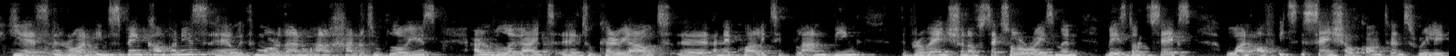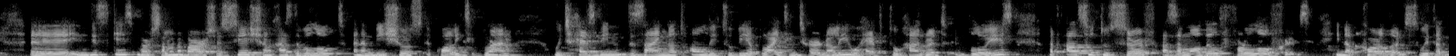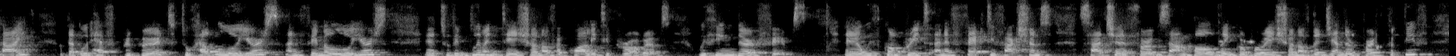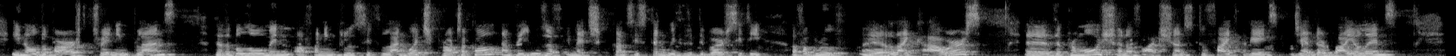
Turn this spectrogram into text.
Yes, Rohan. In Spain, companies uh, with more than 100 employees are obliged uh, to carry out uh, an equality plan, being the prevention of sexual harassment based on sex one of its essential contents, really. Uh, in this case, Barcelona Bar Association has developed an ambitious equality plan which has been designed not only to be applied internally, we have 200 employees, but also to serve as a model for law firms in accordance with a guide that we have prepared to help lawyers and female lawyers uh, to the implementation of equality programs within their firms uh, with concrete and effective actions, such as, for example, the incorporation of the gender perspective in all the bar's training plans, the development of an inclusive language protocol and the use of image consistent with the diversity of a group uh, like ours, uh, the promotion of actions to fight against gender violence,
